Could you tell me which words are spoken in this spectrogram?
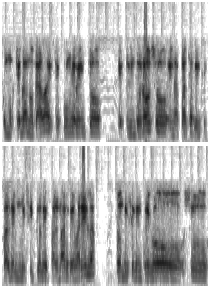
como usted lo anotaba, este fue un evento esplendoroso en la plaza principal del municipio de Palmar de Varela, donde se le entregó sus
